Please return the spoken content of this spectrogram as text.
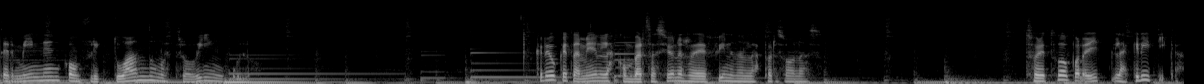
terminen conflictuando nuestro vínculo. Creo que también las conversaciones redefinen a las personas. Sobre todo por ahí la crítica.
